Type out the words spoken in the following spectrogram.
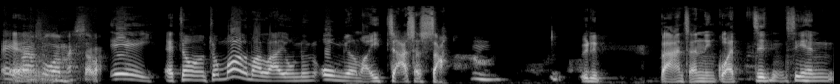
ei Eh. vaan Suomessa. Vaan. ei. Että se on, se on maailmanlaajuinen ongelma itse asiassa Mm. ylipäänsä. Niin kuin, että si- siihen,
